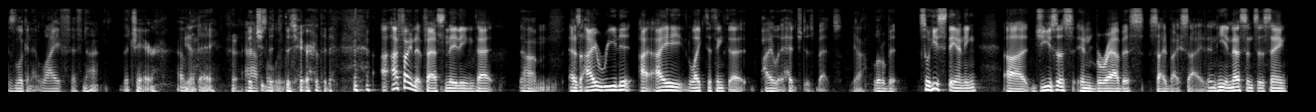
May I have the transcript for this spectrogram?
is looking at life, if not the chair of Yeah. the day. the, Absolutely. the, the chair of the day. I, I find it fascinating that um, as I read it, I, I like to think that Pilate hedged his bets. Yeah. a little bit. So he's standing, uh, Jesus and Barabbas side by side, and he in essence is saying,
